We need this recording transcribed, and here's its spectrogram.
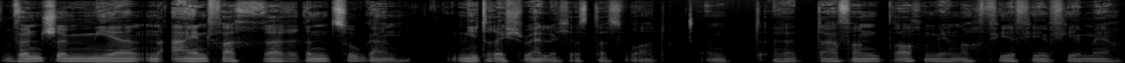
wünsche mir einen einfacheren Zugang. Niedrigschwellig ist das Wort. Und äh, davon brauchen wir noch viel, viel, viel mehr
